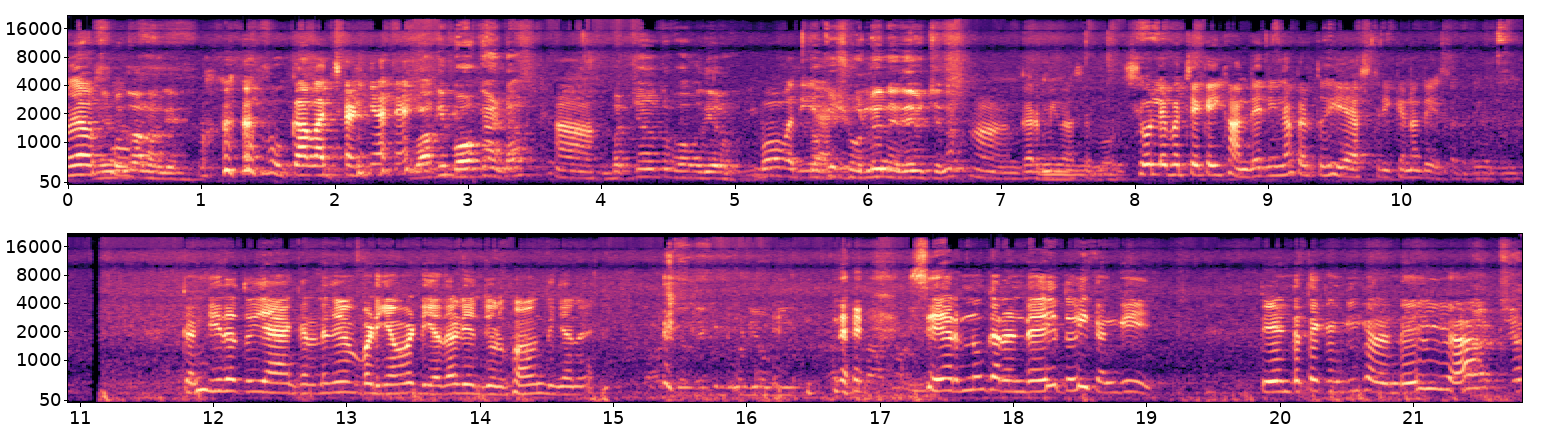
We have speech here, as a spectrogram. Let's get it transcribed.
ਉਹਦਾ ਨਹੀਂ ਫੂ- ਫੂਕਾ ਵੱਜਣੀਆਂ ਨੇ। ਬਾਕੀ ਬਹੁਤ ਘੈਂਟ ਆ। ਹਾਂ। ਬੱਚਿਆਂ ਨੂੰ ਤਾਂ ਬਹੁਤ ਵਧੀਆ ਰਹੂਗੀ ਬਹੁਤ ਵਧੀਆ ਕਿਉਂਕਿ। ਛੋਲੇ ਨੇ ਇਹਦੇ ਵਿੱਚ ਨਾ। ਹਾਂ ਗਰਮੀ ਵਾਸਤੇ ਬਹੁਤ। ਛੋਲੇ ਬੱਚੇ ਕਈ ਖਾਂਦੇ ਨਹੀਂ ਨਾ ਫਿਰ ਤੁਸੀਂ ਇਸ ਤਰੀਕੇ ਨਾਲ ਦੇ ਸਕਦੇ ਹੋ ਜੀ। ਕੰਗੀ ਤਾਂ ਤੁਸੀਂ ਐ ਕਰਨੇ ਜਿਵੇਂ ਬੜੀਆਂ ਵੱਡੀਆਂ ਤੁਹਾਡੀਆਂ ਜੁਲਫਾਂ ਹੁੰਦੀਆਂ ਨੇ। ਸਿਰ ਨੂੰ ਕਰਨ ਦੇ ਸੀ ਤੁਸੀਂ ਕੰਗੀ ਟਿੰਡ ਤੇ ਕੰਗੀ ਕਰਨ ਦੇ ਸੀ ਆ ਅੱਛਾ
